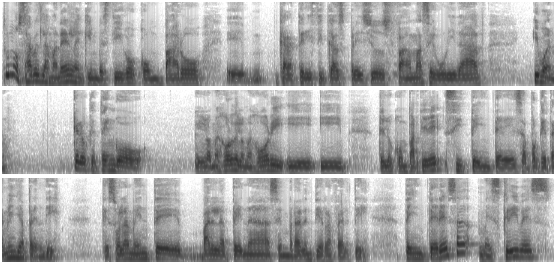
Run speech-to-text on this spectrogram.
tú no sabes la manera en la que investigo, comparo eh, características, precios, fama, seguridad y bueno, creo que tengo lo mejor de lo mejor y te lo compartiré si te interesa, porque también ya aprendí que solamente vale la pena sembrar en tierra fértil. ¿Te interesa? Me escribes,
